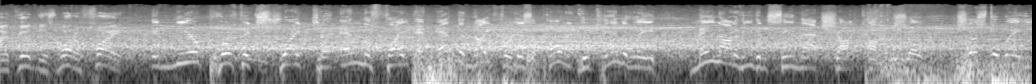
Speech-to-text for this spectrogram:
My goodness. What a fight. A near perfect strike to end the fight and end the night for his opponent, who candidly may not have even seen that shot coming. So just the way he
